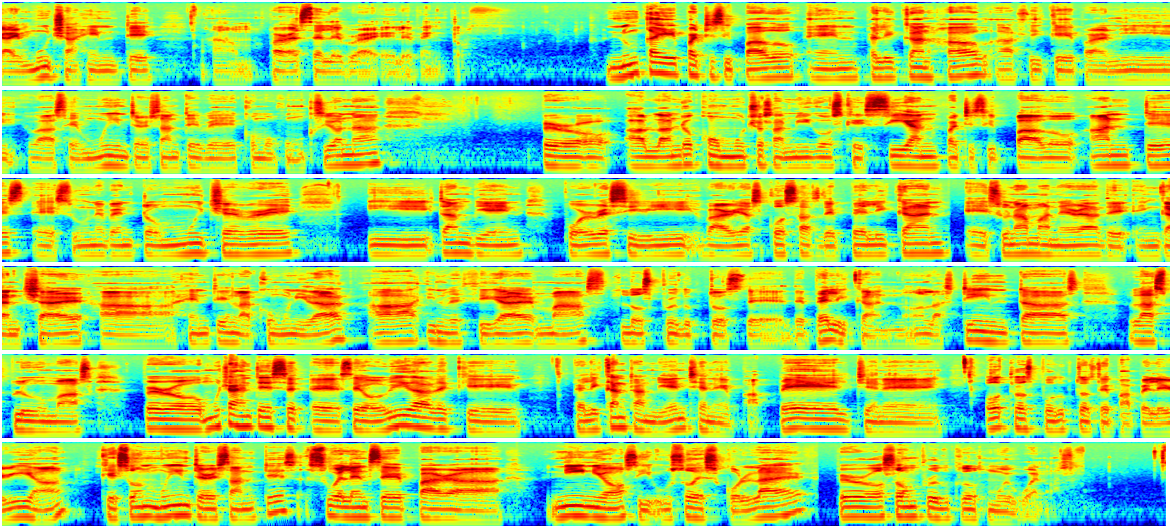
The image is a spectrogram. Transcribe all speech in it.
hay mucha gente um, para celebrar el evento. Nunca he participado en Pelican Hub, así que para mí va a ser muy interesante ver cómo funciona pero hablando con muchos amigos que sí han participado antes, es un evento muy chévere y también por recibir varias cosas de Pelican es una manera de enganchar a gente en la comunidad a investigar más los productos de, Pelican, ¿no? las tintas, las plumas, pero mucha gente se, eh, se olvida de que Pelican también tiene papel, tiene otros productos de papelería que son muy interesantes. Suelen ser para niños y uso escolar, pero son productos muy buenos.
